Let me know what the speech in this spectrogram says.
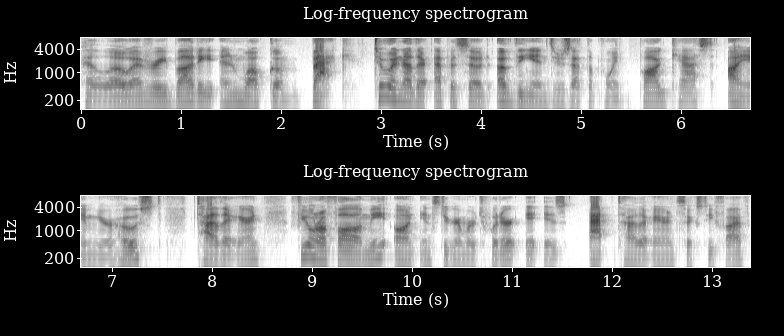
Hello, everybody, and welcome back to another episode of the Yinzers at the Point podcast. I am your host, Tyler Aaron. If you want to follow me on Instagram or Twitter, it is at Tyler Aaron65,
